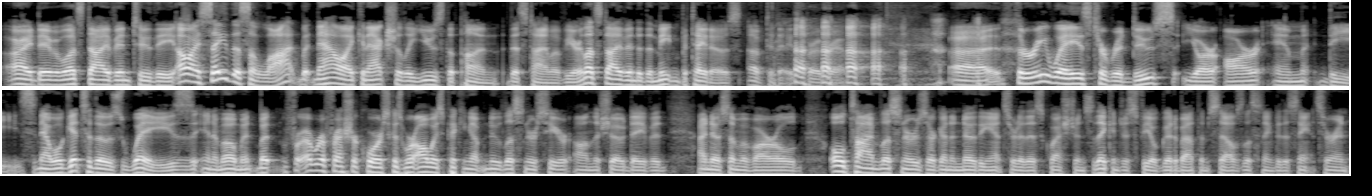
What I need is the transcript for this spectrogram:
All right, David, well, let's dive into the. Oh, I say this a lot, but now I can actually use the pun this time of year. Let's dive into the meat and potatoes of today's program. uh, three ways to reduce your RMDs. Now, we'll get to those ways in a moment, but for a refresher course, because we're always picking up new listeners here on the show, David, I know some of our old old time listeners are going to know the answer to this question, so they can just feel good about themselves listening to this answer and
